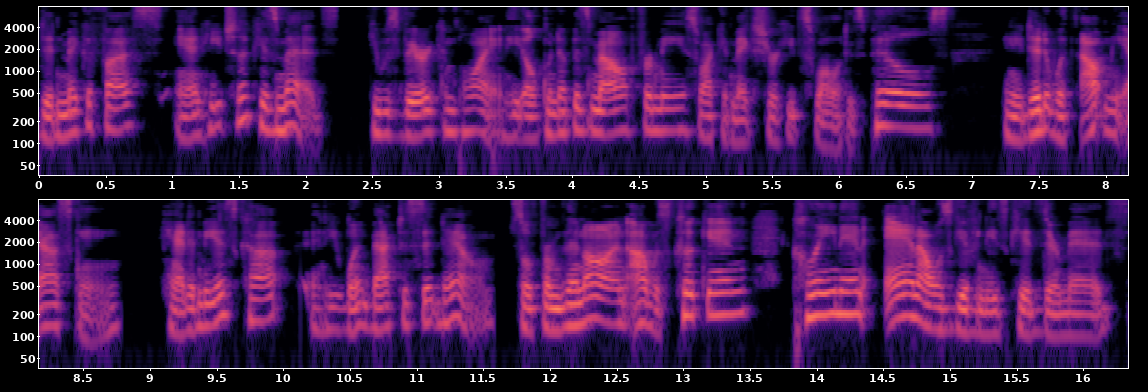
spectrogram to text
Didn't make a fuss, and he took his meds. He was very compliant. He opened up his mouth for me so I could make sure he'd swallowed his pills, and he did it without me asking. Handed me his cup, and he went back to sit down. So from then on, I was cooking, cleaning, and I was giving these kids their meds.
